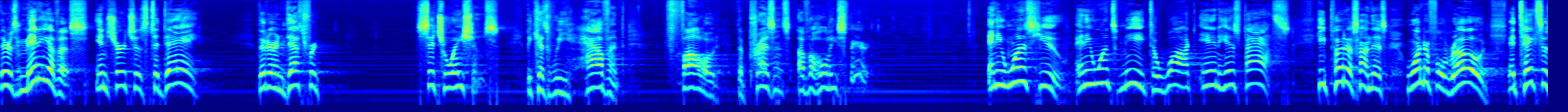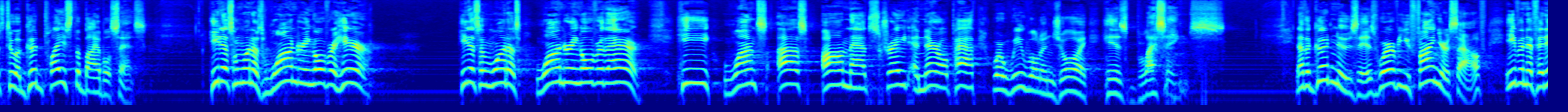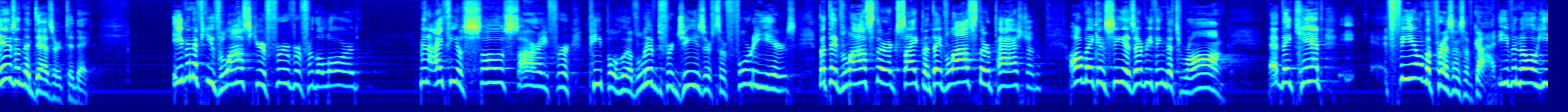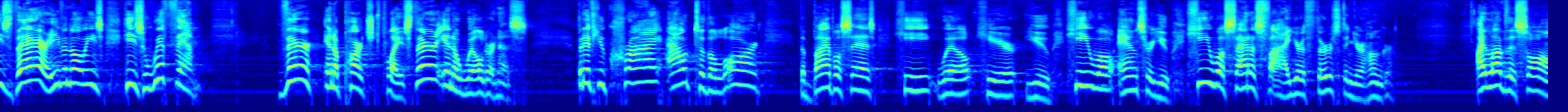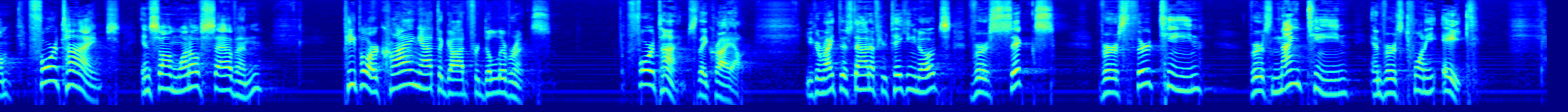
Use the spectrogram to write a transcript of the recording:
There's many of us in churches today that are in desperate situations because we haven't followed the presence of the Holy Spirit. And He wants you and He wants me to walk in His paths. He put us on this wonderful road. It takes us to a good place, the Bible says. He doesn't want us wandering over here. He doesn't want us wandering over there. He wants us on that straight and narrow path where we will enjoy His blessings. Now, the good news is wherever you find yourself, even if it is in the desert today, even if you've lost your fervor for the Lord, Man, I feel so sorry for people who have lived for Jesus for 40 years, but they've lost their excitement, they've lost their passion. All they can see is everything that's wrong. Uh, they can't feel the presence of God, even though He's there, even though He's, he's with them. They're in a parched place, they're in a wilderness. But if you cry out to the Lord, the Bible says he will hear you. He will answer you. He will satisfy your thirst and your hunger. I love this psalm. Four times in Psalm 107, people are crying out to God for deliverance. Four times they cry out. You can write this down if you're taking notes. Verse 6, verse 13, verse 19, and verse 28.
